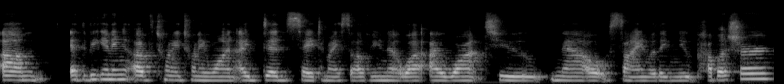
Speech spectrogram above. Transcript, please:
um, at the beginning of 2021, I did say to myself, you know what, I want to now sign with a new publisher.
